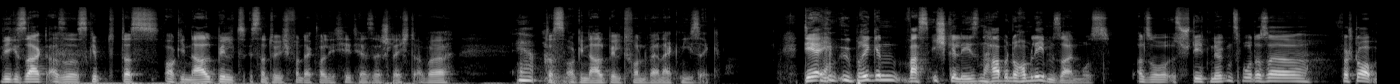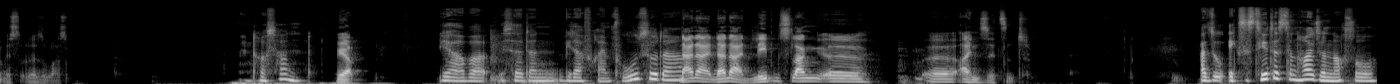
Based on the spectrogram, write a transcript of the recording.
Wie gesagt, also es gibt das Originalbild, ist natürlich von der Qualität her sehr schlecht, aber ja. das Originalbild von Werner Kniesek. Der ja. im Übrigen, was ich gelesen habe, noch am Leben sein muss. Also es steht nirgendwo, dass er verstorben ist oder sowas. Interessant. Ja. Ja, aber ist er dann wieder frei im Fuß oder? Nein, nein, nein, nein. Lebenslang äh, äh, einsitzend. Also existiert es denn heute noch so?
